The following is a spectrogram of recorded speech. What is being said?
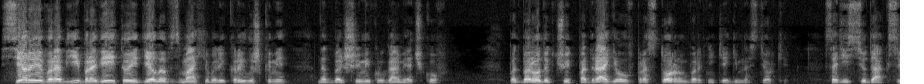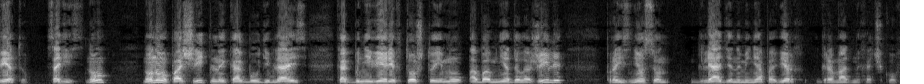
Серые воробьи бровей то и дело взмахивали крылышками над большими кругами очков. Подбородок чуть подрагивал в просторном воротнике гимнастерки. «Садись сюда, к свету! Садись! Ну! Ну-ну!» Поощрительный, как бы удивляясь, как бы не веря в то, что ему обо мне доложили, произнес он, глядя на меня поверх громадных очков.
